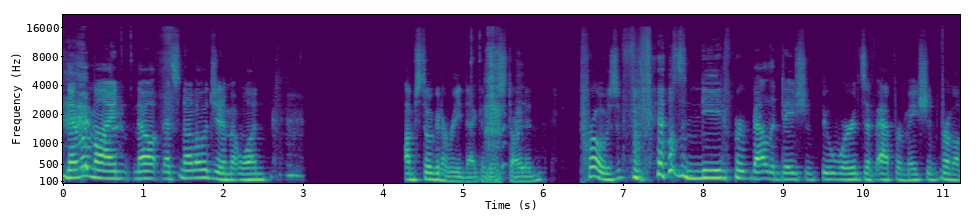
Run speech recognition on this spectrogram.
never mind. No, that's not a legitimate one. I'm still gonna read that because I started. Pros fulfills need for validation through words of affirmation from a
